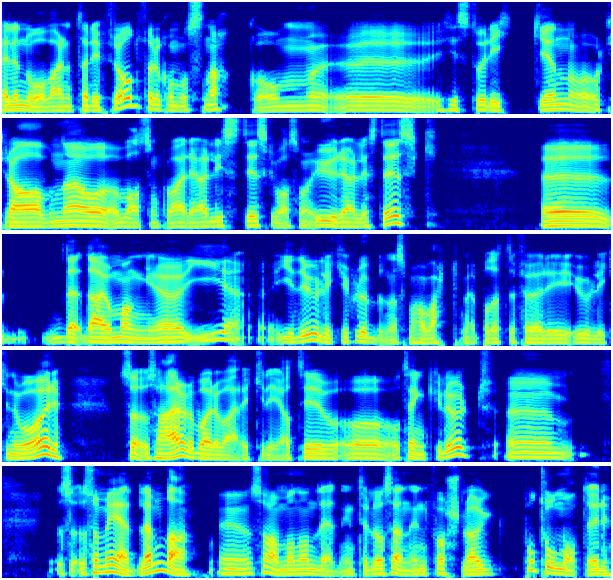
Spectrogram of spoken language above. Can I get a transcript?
eller nåværende tariffråd, for å komme og snakke om uh, historikken og kravene, og hva som kan være realistisk, og hva som er urealistisk. Det, det, er jo mange i, i de ulike klubbene som har vært med på dette før i ulike nivåer. Så, så, her er det bare å være kreativ og, og tenke lurt. Uh, som medlem, da, uh, så har man anledning til å sende inn forslag på to måter.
